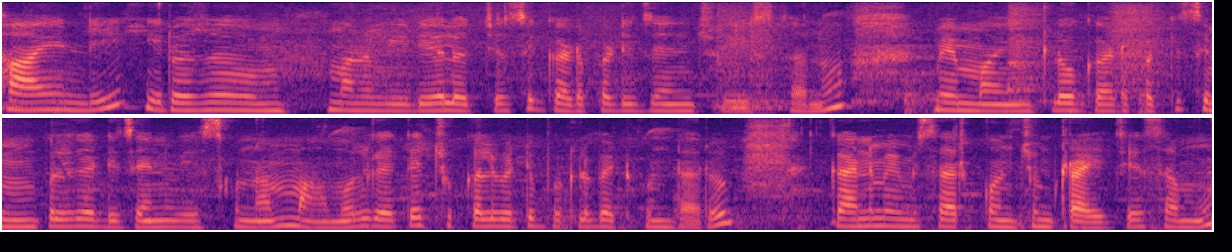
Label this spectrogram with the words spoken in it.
హాయ్ అండి. ఈరోజు మన వీడియోలో వచ్చేసి గడప డిజైన్ చూపిస్తాను. మేము మా ఇంట్లో గడపకి సింపుల్గా డిజైన్ వేసుకున్నాం. మామూలుగా అయితే చుక్కలు పెట్టి బొట్లు పెట్టుకుంటారు. కానీ మేము ఈసారి కొంచెం ట్రై చేసాము.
